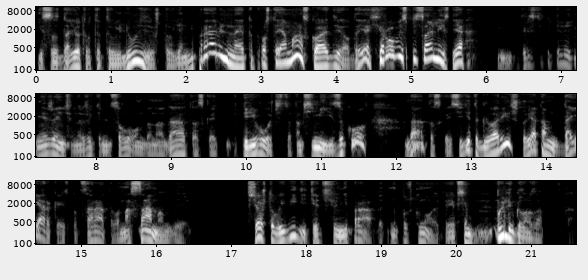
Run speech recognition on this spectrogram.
И создает вот эту иллюзию, что я неправильный, это просто я маску одел. Да я херовый специалист, я 35-летняя женщина, жительница Лондона, да, так сказать, переводчица там семи языков, да, так сказать, сидит и говорит, что я там доярка из-под Саратова на самом деле. Все, что вы видите, это все неправда, это напускное. Это я всем пыль в глаза пускаю.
